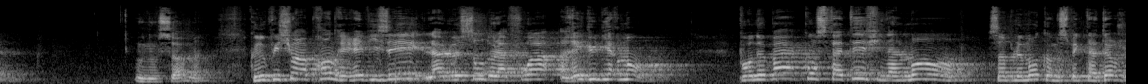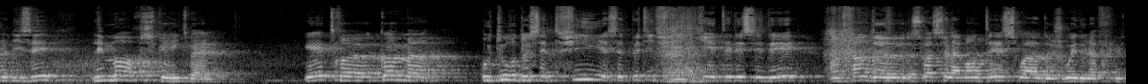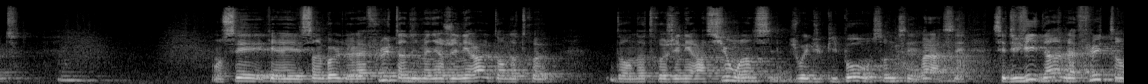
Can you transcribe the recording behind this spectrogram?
où nous sommes. Que nous puissions apprendre et réviser la leçon de la foi régulièrement pour ne pas constater finalement, simplement comme spectateur, je le disais, les morts spirituelles, et être euh, comme euh, autour de cette fille, cette petite fille qui était décédée, en train de soit se lamenter, soit de jouer de la flûte. On sait quel est le symbole de la flûte, hein, d'une manière générale, dans notre, dans notre génération. Hein, jouer du pipeau, on sent que c'est voilà, du vide, hein, la flûte.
